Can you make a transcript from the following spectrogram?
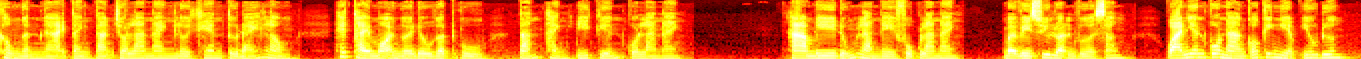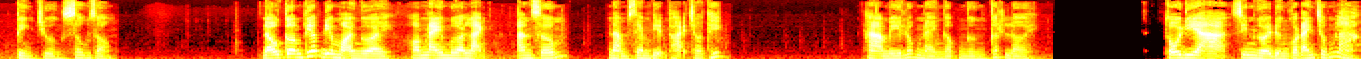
không ngần ngại dành tặng cho Lan Anh lời khen từ đáy lòng. Hết thảy mọi người đều gật gù, tán thành ý kiến của Lan Anh. Hà My đúng là nề phục Lan Anh. Bởi vì suy luận vừa xong, quả nhiên cô nàng có kinh nghiệm yêu đương, tình trường sâu rộng. Nấu cơm tiếp đi mọi người, hôm nay mưa lạnh, ăn sớm, nằm xem điện thoại cho thích. Hà My lúc này ngập ngừng cất lời. Thôi đi ạ, xin người đừng có đánh chống làng.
